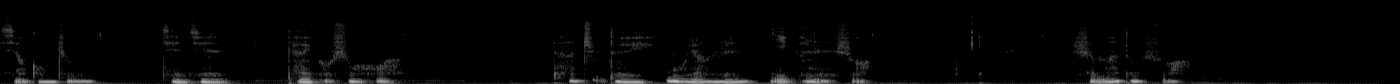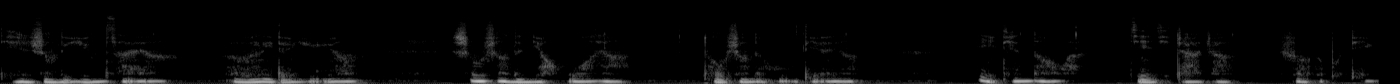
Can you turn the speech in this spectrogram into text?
小公主渐渐开口说话，她只对牧羊人一个人说，什么都说。天上的云彩啊，河里的鱼啊，树上的鸟窝呀，头上的蝴蝶呀，一天到晚叽叽喳喳说个不停。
